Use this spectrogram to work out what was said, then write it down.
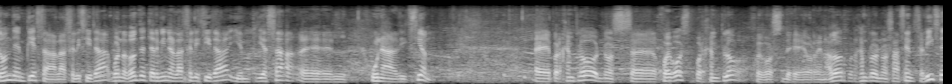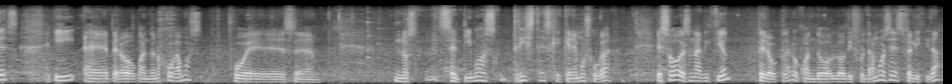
dónde empieza la felicidad bueno dónde termina la felicidad y empieza una adicción eh, por ejemplo, los eh, juegos, por ejemplo, juegos de ordenador, por ejemplo, nos hacen felices, y, eh, pero cuando no jugamos, pues eh, nos sentimos tristes que queremos jugar. ¿Eso es una adicción? Pero claro, cuando lo disfrutamos es felicidad.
